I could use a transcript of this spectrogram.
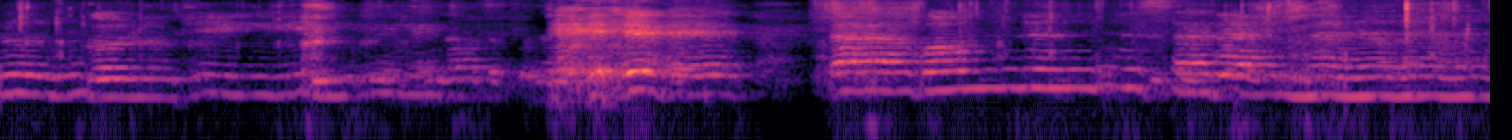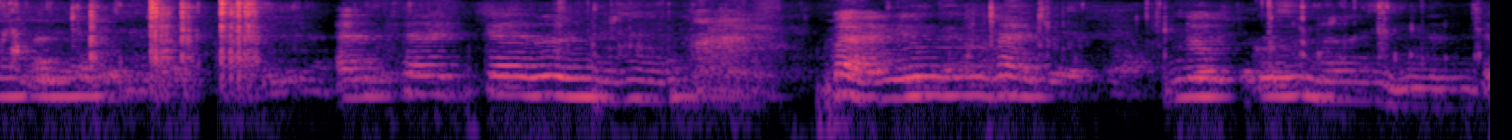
주는 건지. 답 없는 사랑아 안타까운 마음만 놓고 놓는다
